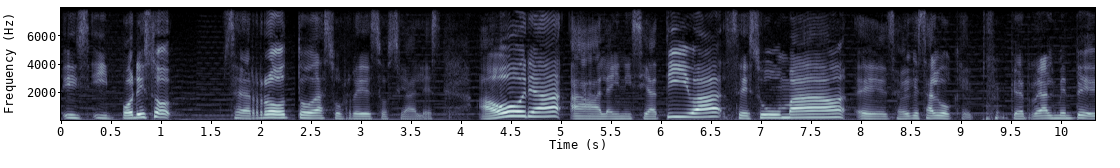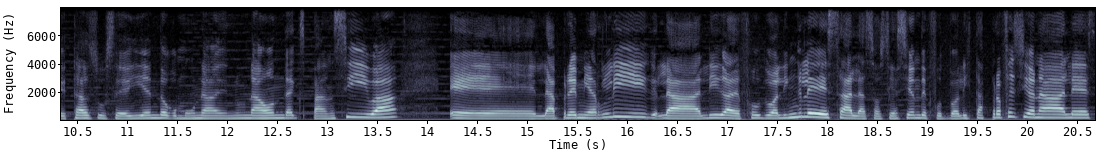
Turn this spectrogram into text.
y por eso cerró todas sus redes sociales. Ahora a la iniciativa se suma, eh, se ve que es algo que, realmente está sucediendo como una, en una onda expansiva, eh, la Premier League, la Liga de Fútbol Inglesa, la Asociación de Futbolistas Profesionales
